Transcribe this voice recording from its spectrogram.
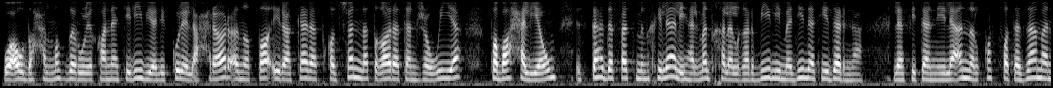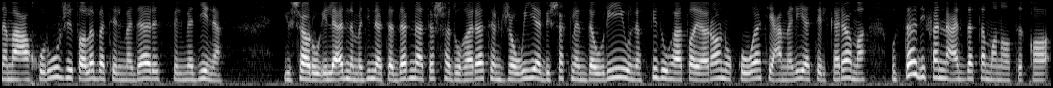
وأوضح المصدر لقناة ليبيا لكل الأحرار أن الطائرة كانت قد شنت غارة جوية صباح اليوم استهدفت من خلالها المدخل الغربي لمدينة درنا. لافتا إلى أن القصف تزامن مع خروج طلبة المدارس في المدينة. يشار إلى أن مدينة درنا تشهد غارات جوية بشكل دوري ينفذها طيران قوات عملية الكرامة مستهدفا عدة مناطق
